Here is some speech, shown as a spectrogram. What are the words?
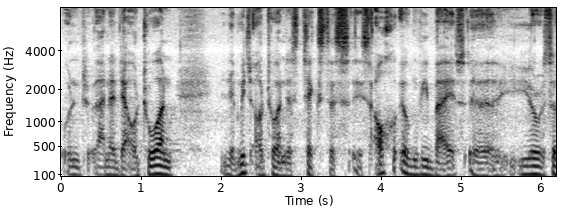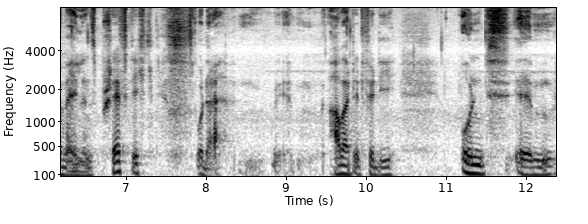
und einer der Autoren, der Mitautoren des Textes ist auch irgendwie bei äh, Eurosurveillance beschäftigt oder äh, arbeitet für die. Und ähm,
